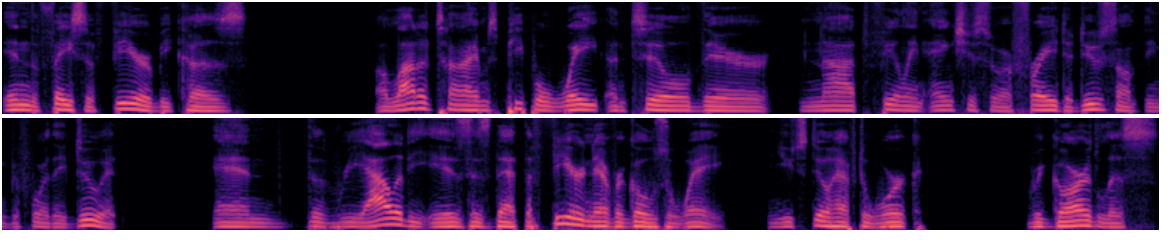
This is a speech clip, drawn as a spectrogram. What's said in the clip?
in the face of fear because a lot of times people wait until they're not feeling anxious or afraid to do something before they do it. And the reality is is that the fear never goes away and you still have to work regardless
